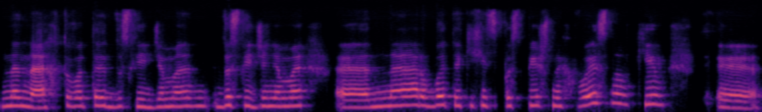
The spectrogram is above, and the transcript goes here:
не нехтувати дослідженнями, дослідженнями, е, не робити якихось поспішних висновків. е,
